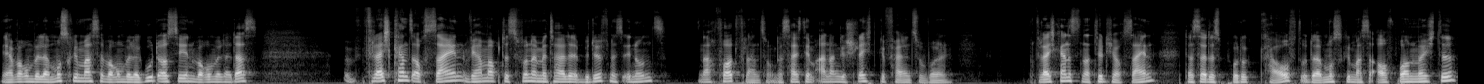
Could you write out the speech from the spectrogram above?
Ja, warum will er Muskelmasse? Warum will er gut aussehen? Warum will er das? Vielleicht kann es auch sein, wir haben auch das fundamentale Bedürfnis in uns nach Fortpflanzung, das heißt dem anderen Geschlecht gefallen zu wollen. Vielleicht kann es natürlich auch sein, dass er das Produkt kauft oder Muskelmasse aufbauen möchte,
